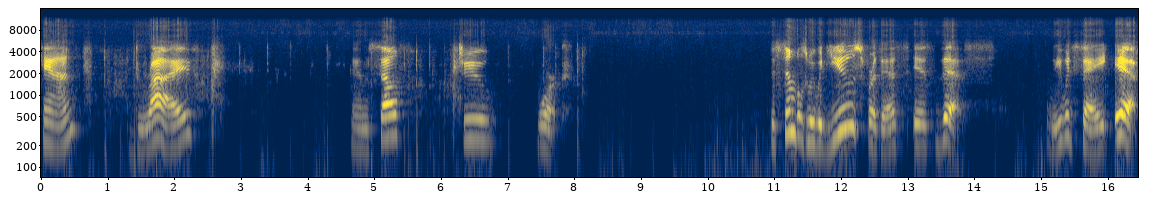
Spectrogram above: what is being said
can drive himself to work. The symbols we would use for this is this. We would say if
